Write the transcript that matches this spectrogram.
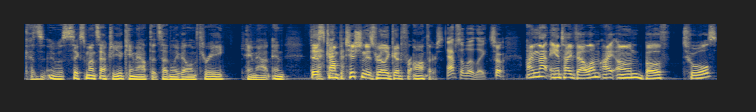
because it was six months after you came out that suddenly Vellum 3 came out. And this competition is really good for authors. Absolutely. So I'm not anti Vellum. I own both tools.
